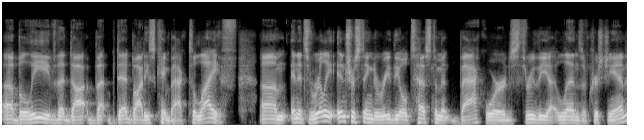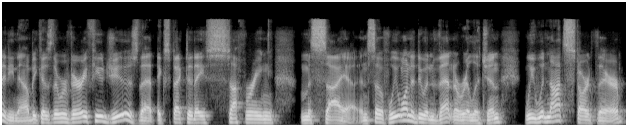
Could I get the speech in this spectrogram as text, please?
uh, believed that do- dead bodies came back to life. Um, and it's really interesting to read the Old Testament backwards through the uh, lens of Christianity now, because there were very few Jews that expected a suffering Messiah. And so, if we wanted to invent a religion, we would not start there.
